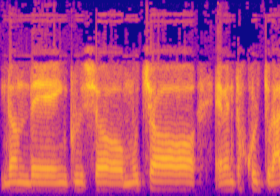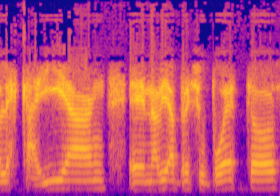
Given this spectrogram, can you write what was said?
donde incluso muchos eventos culturales caían, eh, no había presupuestos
